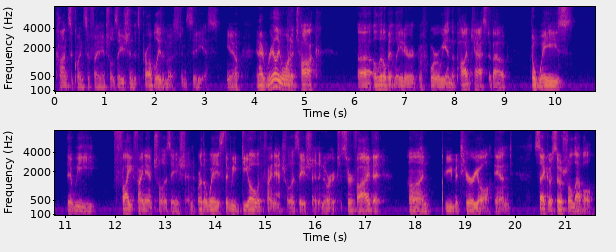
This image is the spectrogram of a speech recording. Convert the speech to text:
consequence of financialization that's probably the most insidious, you know? And I really want to talk uh, a little bit later before we end the podcast about the ways that we fight financialization or the ways that we deal with financialization in order to survive it on the material and psychosocial level.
